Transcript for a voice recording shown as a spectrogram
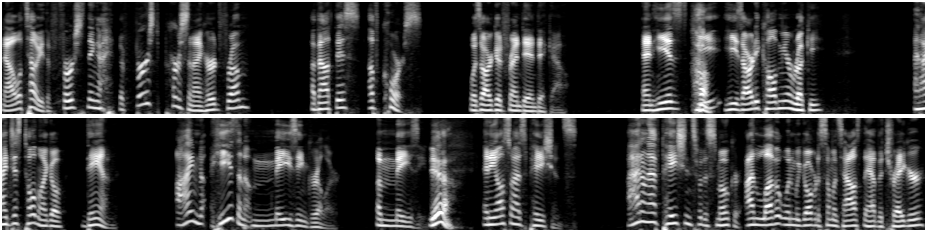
Now I will tell you the first thing I the first person I heard from about this, of course, was our good friend Dan Dickow. And he is Huh. he, he's already called me a rookie. And I just told him, I go, Dan, I'm not, he's an amazing griller. Amazing. Yeah. And he also has patience. I don't have patience for the smoker. I love it when we go over to someone's house, they have the Traeger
